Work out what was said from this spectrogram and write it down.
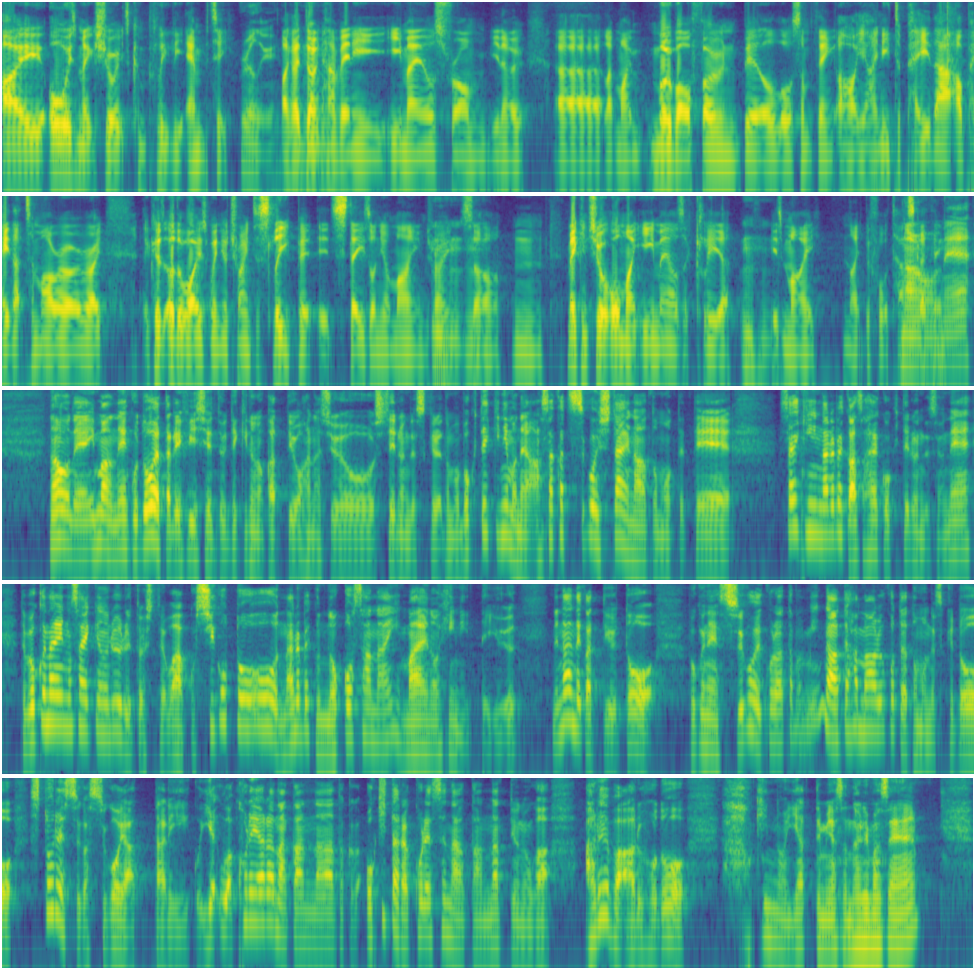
I always make sure it's completely empty. Really? Like I don't have any emails from you know, uh, like my mobile phone bill or something. Oh yeah, I need to pay that. I'll pay that tomorrow, right? Because otherwise, when you're trying to sleep, it, it stays on your mind, right? So mm, making sure all my emails are clear is my night before task. な I るほど think. ね。なので今ねこうどうやったらエフィシエントにできるのかっていうお話をしてるんですけれども僕的にもね朝活すごいしたいなと思ってて 最近なるべく朝早く起きてるんですよね。で僕なりの最近のルールとしてはこう仕事をなるべく残さない前の日にっていう。でなんでかっていうと僕ねすごいこれは多分みんな当てはまることだと思うんですけどストレスがすごいあったりこういやうわこれやらなあかんなとか起きたらこれせなあかんなっていうのがあればあるほどはあ起きんの嫌って皆さんなりません？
